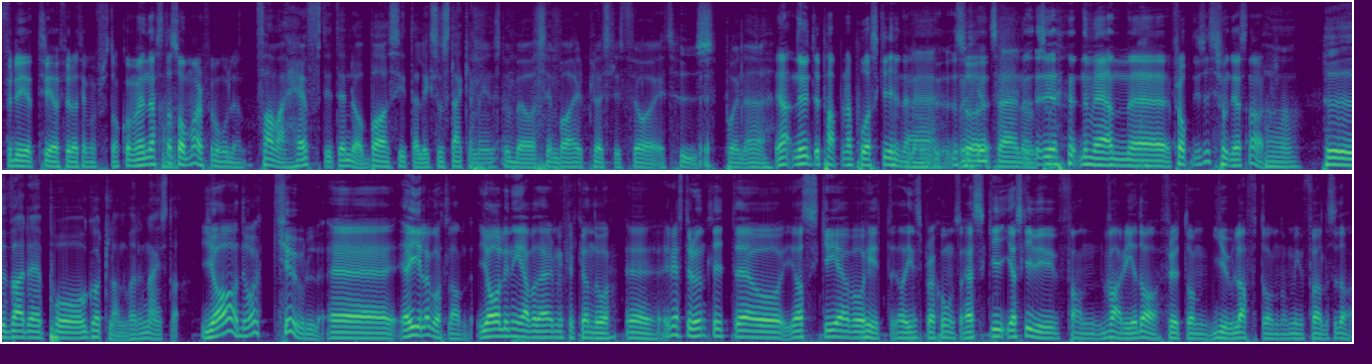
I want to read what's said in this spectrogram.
för det är tre, fyra timmar från Stockholm, men nästa Ja. sommar förmodligen Fan vad häftigt ändå, bara sitta liksom och snacka med en snubbe och sen bara helt plötsligt få ett hus på en ö Ja, nu är inte papperna påskrivna Nej, ska inte säga något så. Men eh, förhoppningsvis kommer det snart Ja. Hur var det på Gotland? Var det nice då? Ja, det var kul. Eh, jag gillar Gotland. Jag och Linnea var där, min flickvän då. Eh, reste runt lite och jag skrev och hittade inspiration. Så jag, skri- jag skriver ju fan varje dag, förutom julafton och min födelsedag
